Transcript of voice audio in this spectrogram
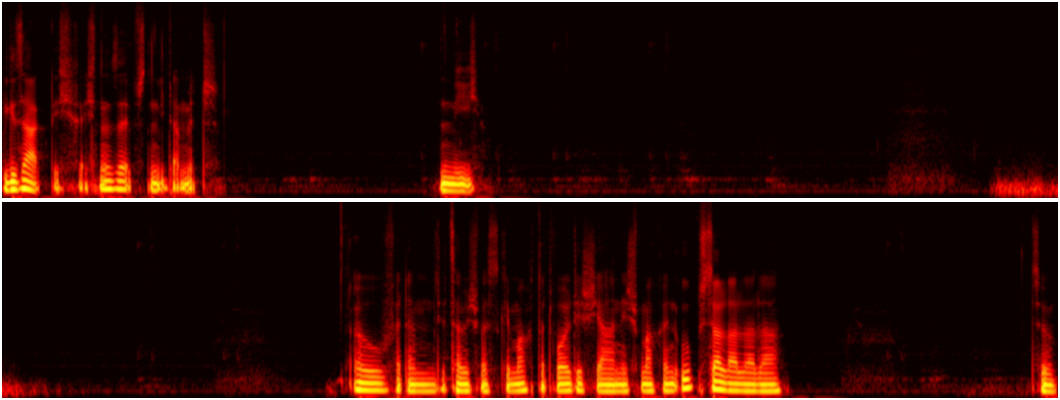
Wie gesagt, ich rechne selbst nie damit. Nie. Oh, verdammt, jetzt habe ich was gemacht, das wollte ich ja nicht machen. Upsalalala. So.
